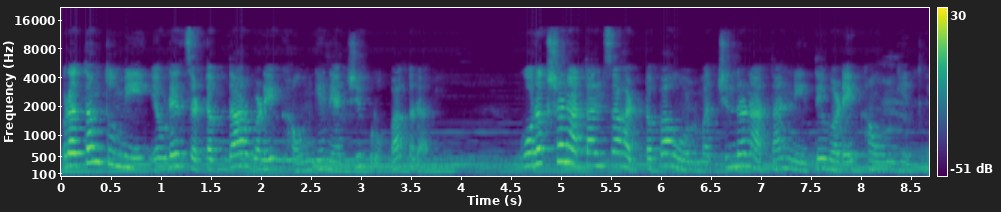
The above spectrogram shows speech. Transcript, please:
प्रथम तुम्ही एवढे चटकदार वडे खाऊन घेण्याची कृपा करावी. गोरक्षनाथांचा हट्ट पाहून मच्छिंद्रनाथांनी ते वडे खाऊन घेतले.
